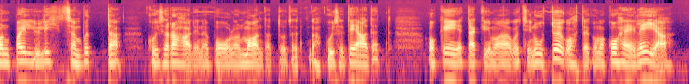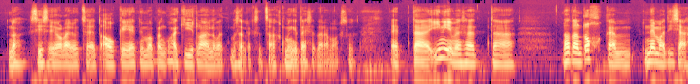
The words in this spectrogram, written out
on palju lihtsam võtta, kui see rahaline pool on maandatud, et noh, kui sa tead, et okei okay,, et äkki ma otsin uut töökohta ja kui ma kohe ei leia, noh, siis ei ole nüüd see, et okei okay,, et nüüd ma pean kohe kiirlaenu võtma selleks, et saaks mingid asjad ära makstud. et äh, inimesed äh,, nad on rohkem nemad ise.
